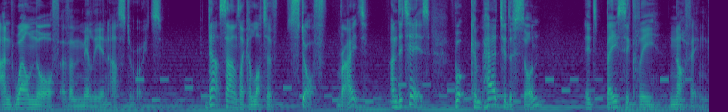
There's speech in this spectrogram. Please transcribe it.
and well north of a million asteroids. That sounds like a lot of stuff, right? And it is, but compared to the Sun, it's basically nothing.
